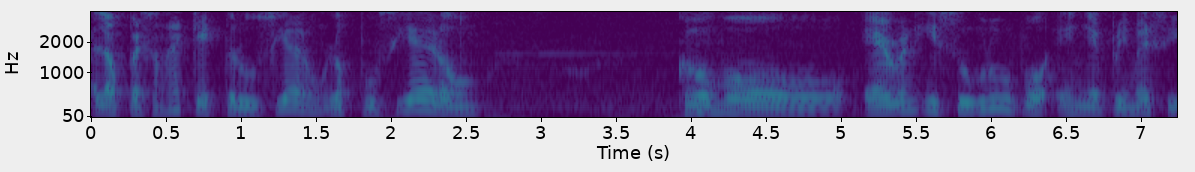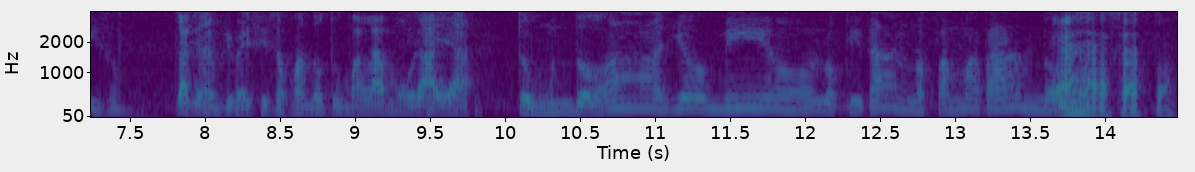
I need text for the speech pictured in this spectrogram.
los personajes que introducieron, los pusieron como Eren y su grupo en el primer season. O sea que en el primer season cuando tumbas la muralla, todo el mundo, ah, Dios mío, los titanes nos están matando. Ajá, exacto.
